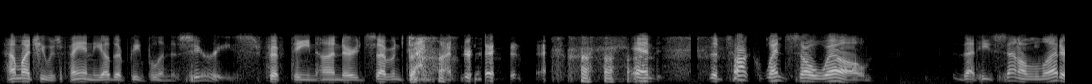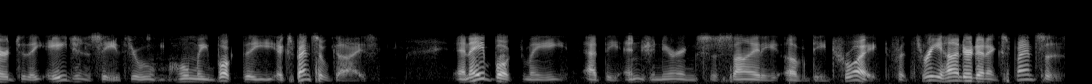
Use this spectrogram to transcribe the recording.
how much he was paying the other people in the series fifteen hundred, seventeen hundred, and the talk went so well that he sent a letter to the agency through whom he booked the expensive guys. And they booked me at the Engineering Society of Detroit for 300 in expenses.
